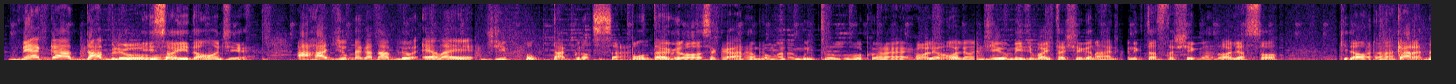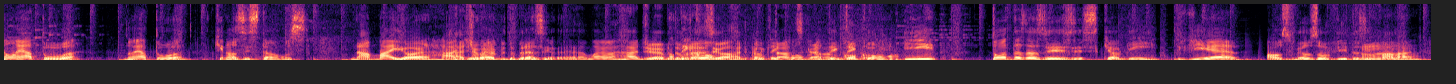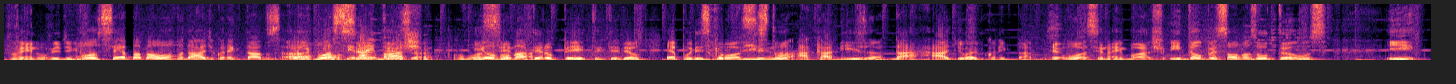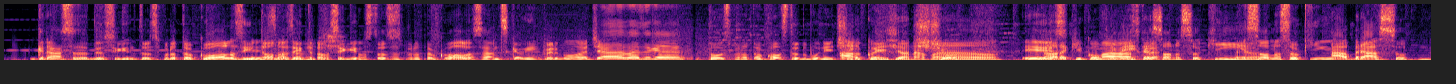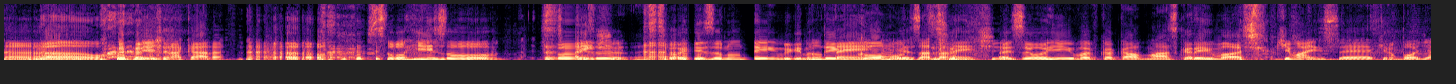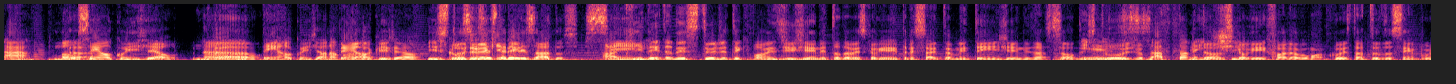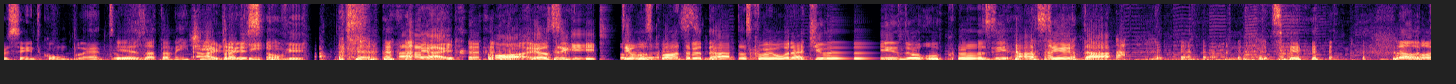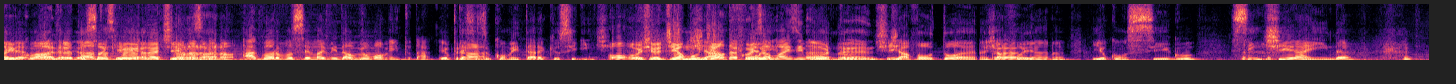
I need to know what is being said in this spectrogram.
Mega W. Isso aí, da onde? A Rádio Mega W, ela é de Ponta Grossa. Ponta Grossa, caramba, mano, é muito louco, né? Olha, olha onde o Made by tá chegando, a Rádio Conectados tá chegando. Olha só, que da hora, né? Cara, não é à toa, não é à toa que nós estamos na maior rádio, web, do Brasil. É a maior rádio web Não do Brasil, como, a Rádio não tem Conectados, como, cara. não tem como. E todas as vezes que alguém vier aos meus ouvidos e Hum, falar Vem no ouvidinho. Você é baba-ovo da Rádio Conectados. Ah, eu vou assinar certeza. embaixo. Eu vou e eu vou assinar. bater no peito, entendeu? É por isso que Vou eu visto assinar. a camisa da Rádio Web Conectados. Eu vou assinar embaixo. Então, pessoal, nós voltamos e. Graças a Deus, seguindo todos os protocolos. Então, nós Exatamente. entramos, seguimos todos os protocolos. Antes que alguém pergunte, ah, mas o quê? Todos os protocolos, tudo bonitinho. Álcool em gel na Show. mão. Isso. Na hora que cumprimenta Máscara. é só no soquinho. É só no soquinho. Abraço? Não. Não. Beijo na cara? Não. Sorriso? Sorriso, Não. sorriso não tem, porque não, Não tem, tem, como. exatamente. Vai sorrir, vai ficar com a máscara aí embaixo. que mais é, que não pode? Ah, mão Ah. sem álcool em gel. Não. Tem álcool em gel na Tem mão. álcool em gel. Estúdios Inclusive dentro, esterilizados. Sim. aqui dentro do estúdio tem equipamentos de higiene. Toda vez que alguém entra e sai também tem higienização do estúdio. Exatamente. Então antes que alguém fale alguma coisa, tá tudo 100% completo. Exatamente. A direção quem... ai, ai. Ó, é o seguinte: temos quatro datas comemorativas indo o Cruze acertar. Não, tem quatro olha, datas queria- comemorativas. Não, não, não, não. Agora você vai me dar o meu momento, tá? Eu preciso Tá. comentar aqui o seguinte. Ó, hoje é o dia mundial Já da coisa mais ano, importante. já voltou ano, já É. foi ano. E eu consigo sentir ainda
